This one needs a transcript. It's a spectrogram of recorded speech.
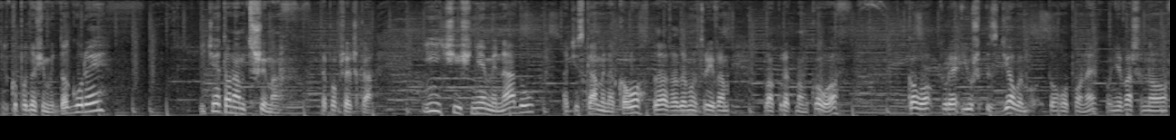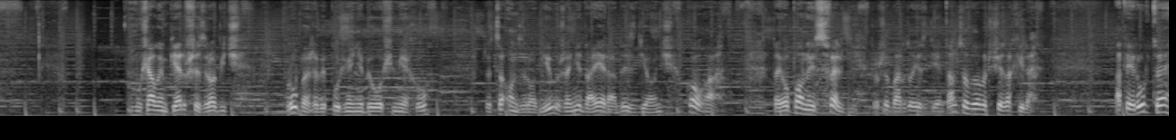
Tylko podnosimy do góry, Widzicie, to nam trzyma ta poprzeczka. I ciśniemy na dół, naciskamy na koło. Zaraz zademonstruję Wam, tu akurat mam koło. Koło, które już zdjąłem tą oponę, ponieważ no musiałem pierwszy zrobić próbę, żeby później nie było śmiechu, że co on zrobił, że nie daje rady zdjąć koła. Tej opony z felgi, proszę bardzo, jest zdjęta, ale to zobaczycie za chwilę. Na tej rurce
